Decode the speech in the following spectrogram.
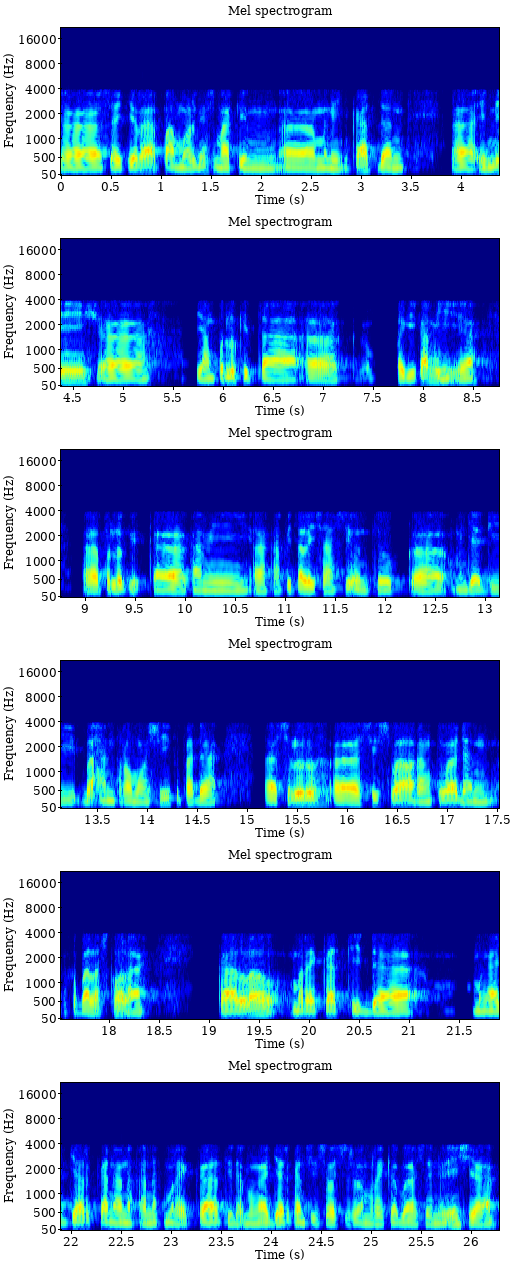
uh, saya kira pamornya semakin uh, meningkat dan uh, ini uh, yang perlu kita uh, bagi kami ya uh, perlu uh, kami uh, kapitalisasi untuk uh, menjadi bahan promosi kepada uh, seluruh uh, siswa, orang tua dan kepala sekolah. Kalau mereka tidak mengajarkan anak-anak mereka, tidak mengajarkan siswa-siswa mereka bahasa Indonesia,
